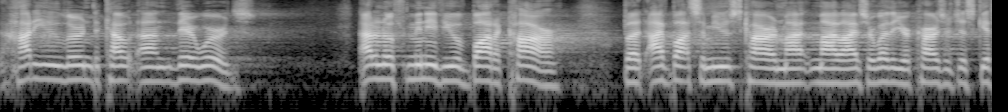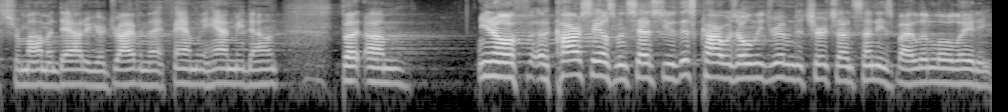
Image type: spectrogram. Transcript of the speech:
how do you learn to count on their words? I don't know if many of you have bought a car, but I've bought some used car in my, my lives, or whether your cars are just gifts from mom and dad, or you're driving that family hand me down. But, um, you know, if a car salesman says to you, this car was only driven to church on Sundays by a little old lady,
